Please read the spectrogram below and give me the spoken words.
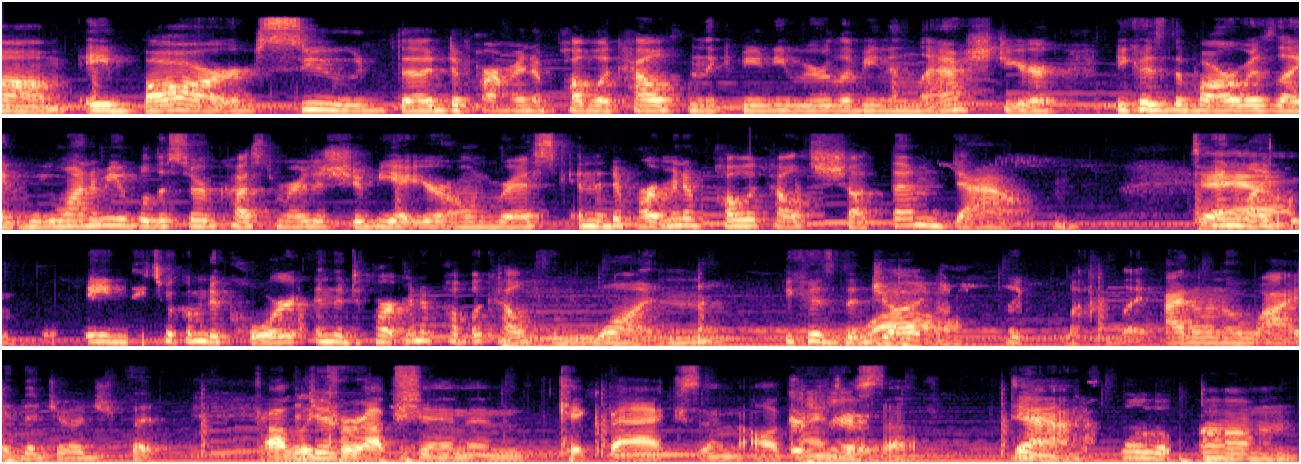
um, a bar sued the Department of Public Health in the community we were living in last year because the bar was like, we want to be able to serve customers. It should be at your own risk. And the Department of Public Health shut them down. Damn. And like they, they took them to court, and the Department of Public Health won because the wow. judge, like, like, I don't know why the judge, but probably judge, corruption and kickbacks and all kinds sure. of stuff. Damn. Yeah. So um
